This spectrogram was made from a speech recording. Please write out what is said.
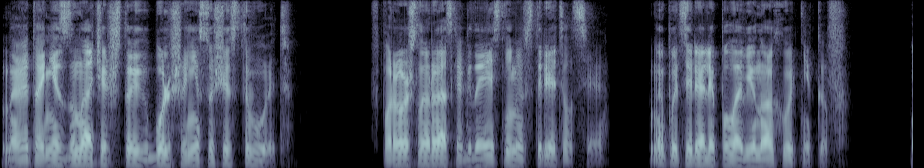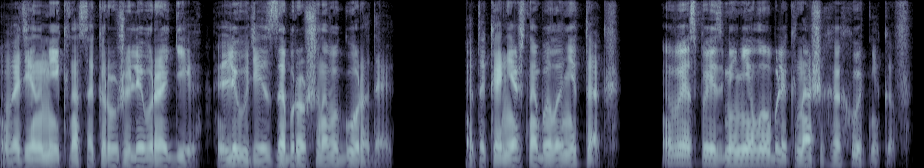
Но это не значит, что их больше не существует. В прошлый раз, когда я с ними встретился, мы потеряли половину охотников. В один миг нас окружили враги, люди из заброшенного города. Это, конечно, было не так. Веспа изменил облик наших охотников,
